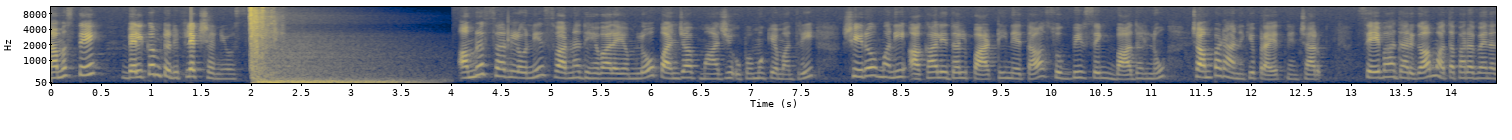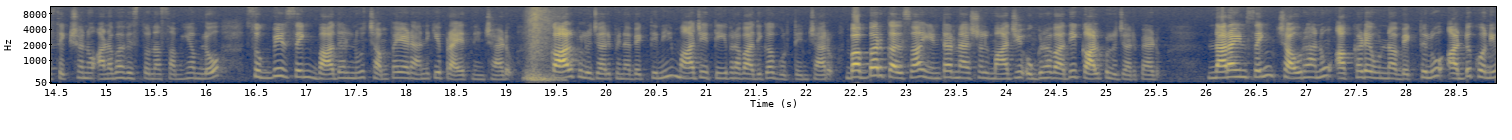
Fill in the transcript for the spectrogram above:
నమస్తే వెల్కమ్ టు రిఫ్లెక్షన్ న్యూస్. అమృత్సర్లోని స్వర్ణ దేవాలయంలో పంజాబ్ మాజీ ఉప ముఖ్యమంత్రి శిరోమణి అకాలీదళ్ పార్టీ నేత సుఖ్బీర్ సింగ్ బాదల్ను చంపడానికి ప్రయత్నించారు. సేవాదార్గా మతపరమైన శిక్షను అనుభవిస్తున్న సమయంలో సుఖ్బీర్ సింగ్ బాదల్ను చంపేయడానికి ప్రయత్నించాడు. కాల్పులు జరిపిన వ్యక్తిని మాజీ తీవ్రవాదిగా గుర్తించారు. బబ్బర్ కల్సా ఇంటర్నేషనల్ మాజీ ఉగ్రవాది కాల్పులు జరిపాడు. నారాయణ్ సింగ్ చౌరాను అక్కడే ఉన్న వ్యక్తులు అడ్డుకొని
